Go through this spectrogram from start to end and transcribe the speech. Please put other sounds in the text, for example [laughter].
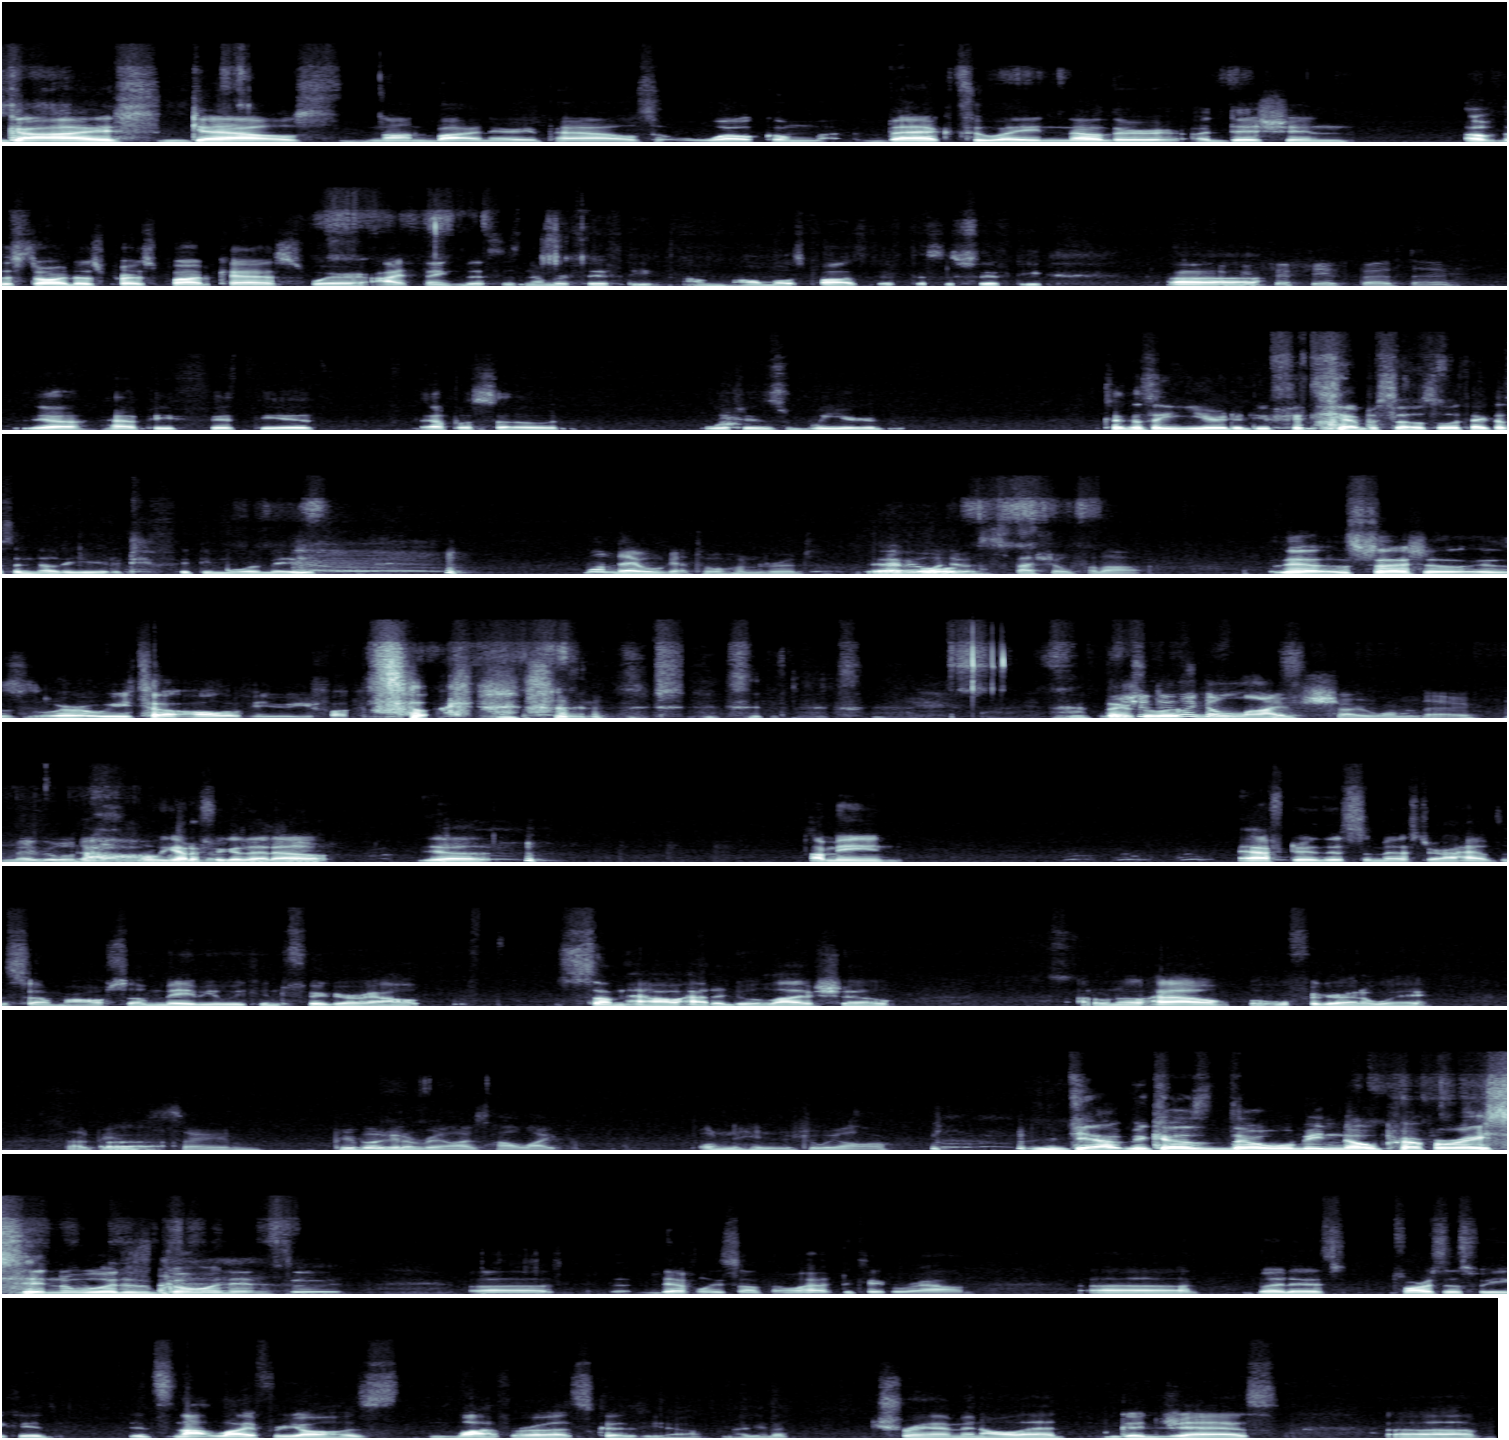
guys, gals, non binary pals, welcome back to another edition of the Stardust Press podcast where I think this is number 50. I'm almost positive this is 50. Uh, Happy 50th birthday. yeah, happy 50th episode, which is weird. took us a year to do 50 [laughs] episodes, so it'll take us another year to do 50 more, maybe. [laughs] One day we'll get to 100. Yeah, Maybe we'll oh. do a special for that. Yeah, the special is where we tell all of you you fucking suck. we should do like a live show one day. Maybe we'll do that. Oh, we got to figure that out. Yeah. I mean, after this semester, I have the summer off, so maybe we can figure out somehow how to do a live show. I don't know how, but we'll figure out a way. That'd be uh, insane. People are gonna realize how like unhinged we are. [laughs] Yeah, because there will be no preparation what is going into it. Uh, definitely something we'll have to kick around. Uh, but as far as this week, it it's not live for y'all. It's live for us because you know I gotta trim and all that good jazz. Uh,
